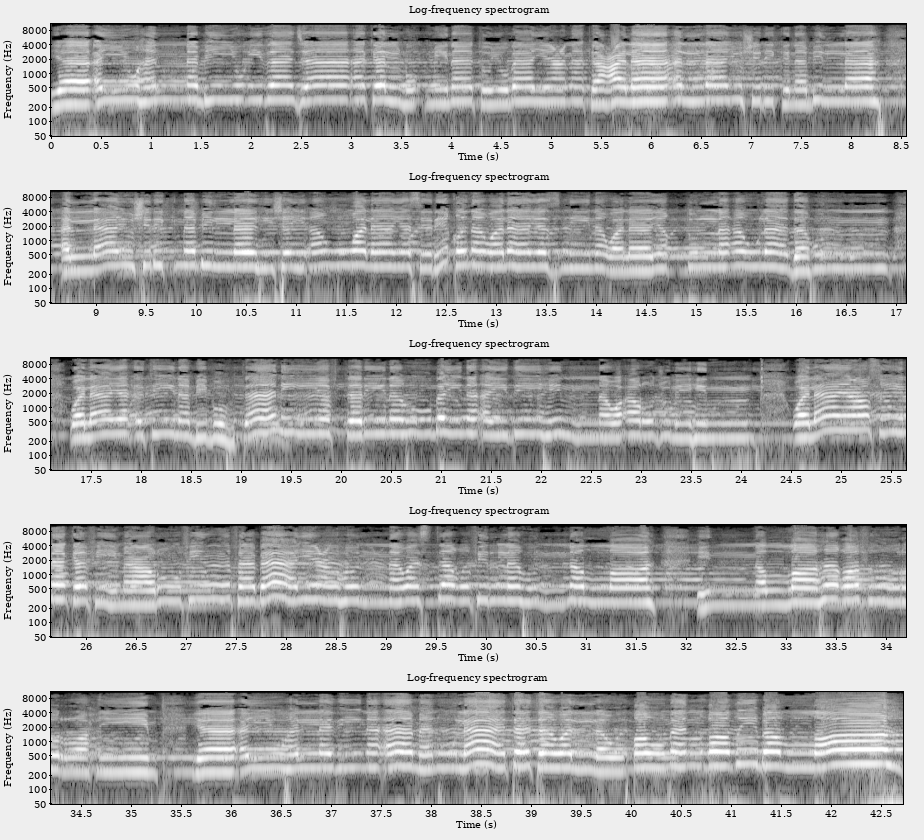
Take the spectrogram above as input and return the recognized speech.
يا أيها النبي إذا جاءك المؤمنات يبايعنك على ألا يشركن بالله ألا يشركن بالله شيئا ولا يسرقن ولا يزنين ولا يقتلن أولادهن ولا يأتين ببهتان يفترينه بين أيديهن وأرجلهن ولا يعصينك في معروف فبايعهن واستغفر لهن الله. إن الله غفور رحيم. يا أيها الذين آمنوا لا تتولوا قوما غضب الله.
